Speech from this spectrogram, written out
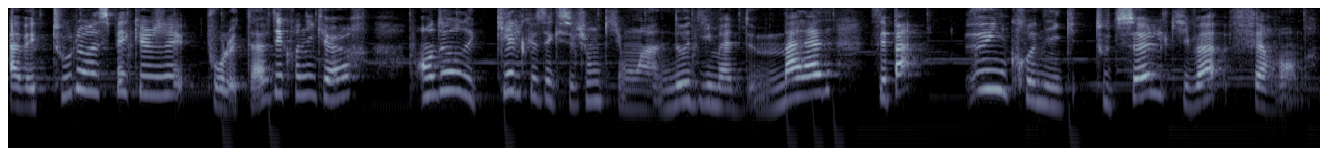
Avec tout le respect que j'ai pour le taf des chroniqueurs, en dehors de quelques exceptions qui ont un audimat de malade, c'est pas une chronique toute seule qui va faire vendre.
